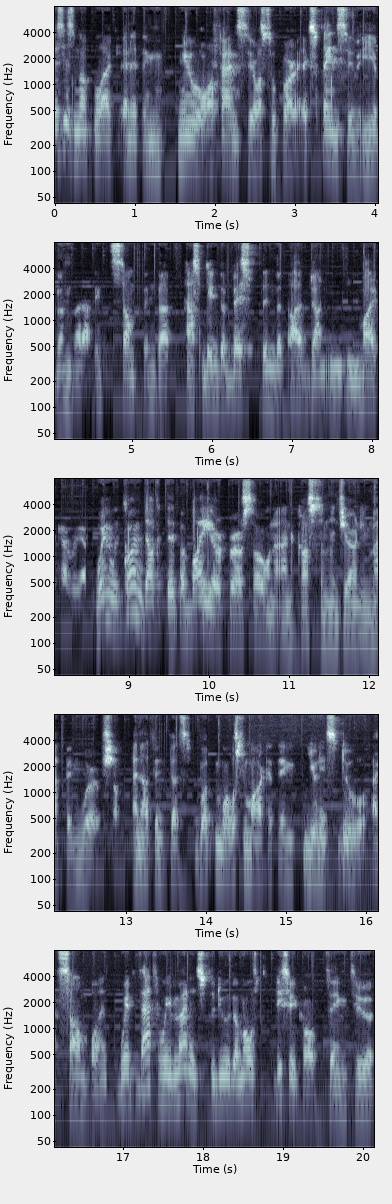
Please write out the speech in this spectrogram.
This is not like anything new or fancy or super expensive even, but I think it's something that has been the best thing that I've done in, in my career. When we conducted a buyer persona and customer journey mapping workshop, and I think that's what most marketing units do at some point. With that, we managed to do the most difficult thing to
